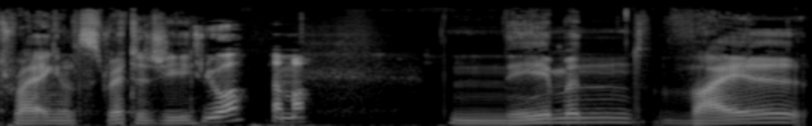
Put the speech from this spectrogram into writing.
Triangle Strategy Ja, dann mach. nehmen, weil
